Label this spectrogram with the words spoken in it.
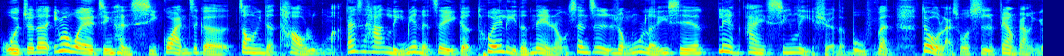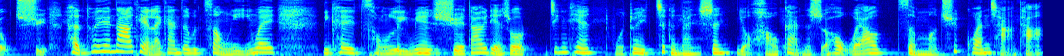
我觉得，因为我已经很习惯这个综艺的套路嘛，但是它里面的这一个推理的内容，甚至融入了一些。恋爱心理学的部分对我来说是非常非常有趣，很推荐大家可以来看这部综艺，因为你可以从里面学到一点，说今天我对这个男生有好感的时候，我要怎么去观察他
